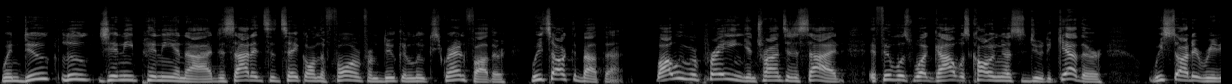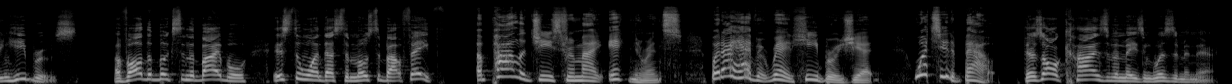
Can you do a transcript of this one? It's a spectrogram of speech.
When Duke, Luke, Jenny, Penny, and I decided to take on the farm from Duke and Luke's grandfather, we talked about that. While we were praying and trying to decide if it was what God was calling us to do together, we started reading Hebrews. Of all the books in the Bible, it's the one that's the most about faith. Apologies for my ignorance, but I haven't read Hebrews yet. What's it about? There's all kinds of amazing wisdom in there,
